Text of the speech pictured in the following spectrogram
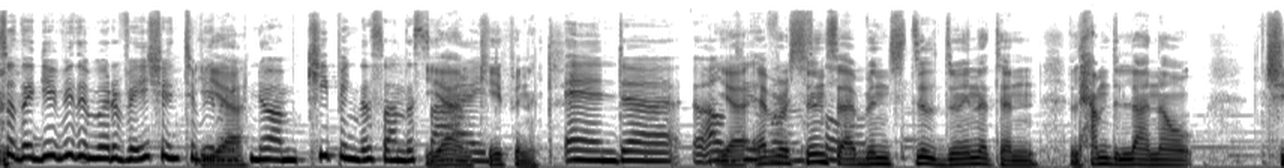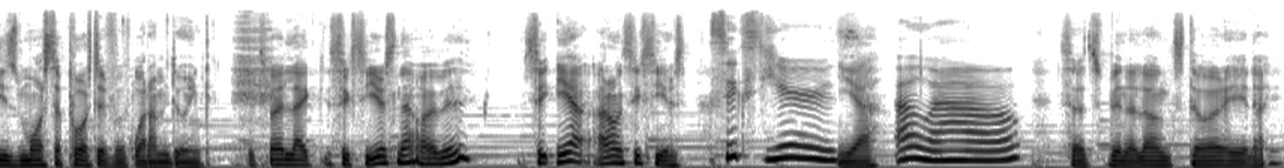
So they give you the motivation to be Yeah. like, no, I'm keeping this on the side. Yeah, I'm keeping it. And uh, I'll yeah, ever since. I've been still doing it, and Alhamdulillah, now she's more supportive of what I'm doing. It's been like six years now, I believe. Six, yeah, around six years. six years. Yeah, Oh, wow. so it's been a long story, like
